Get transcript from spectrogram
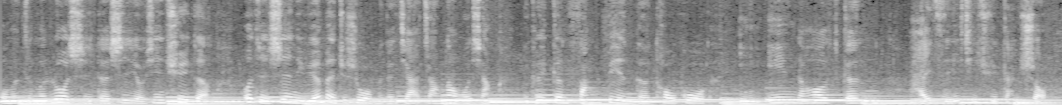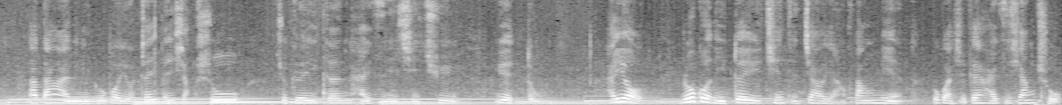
我们怎么落实的是有兴趣的，或者是你原本就是我们的家长，那我想你可以更方便的透过影音，然后跟孩子一起去感受。那当然，你如果有这一本小书，就可以跟孩子一起去阅读。还有，如果你对于亲子教养方面，不管是跟孩子相处，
